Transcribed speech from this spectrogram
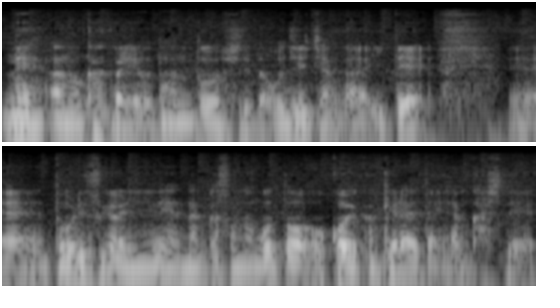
ねあの係を担当してたおじいちゃんがいて、えー、通りすがりにねなんかそんなことを声かけられたりなんかして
